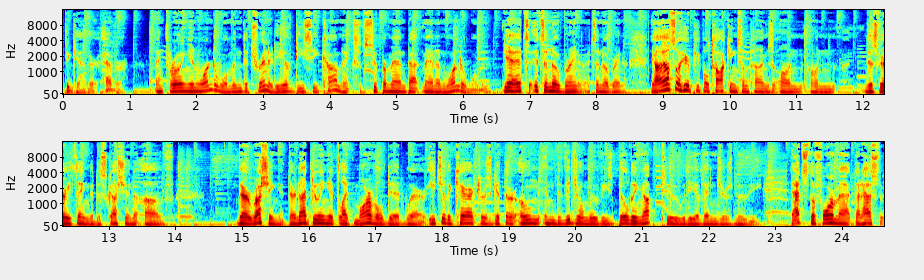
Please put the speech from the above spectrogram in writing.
together ever and throwing in Wonder Woman, the trinity of DC Comics of Superman, Batman, and Wonder Woman. Yeah, it's it's a no-brainer. It's a no-brainer. Yeah, I also hear people talking sometimes on on this very thing, the discussion of they're rushing it. They're not doing it like Marvel did, where each of the characters get their own individual movies building up to the Avengers movie. That's the format that has to.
